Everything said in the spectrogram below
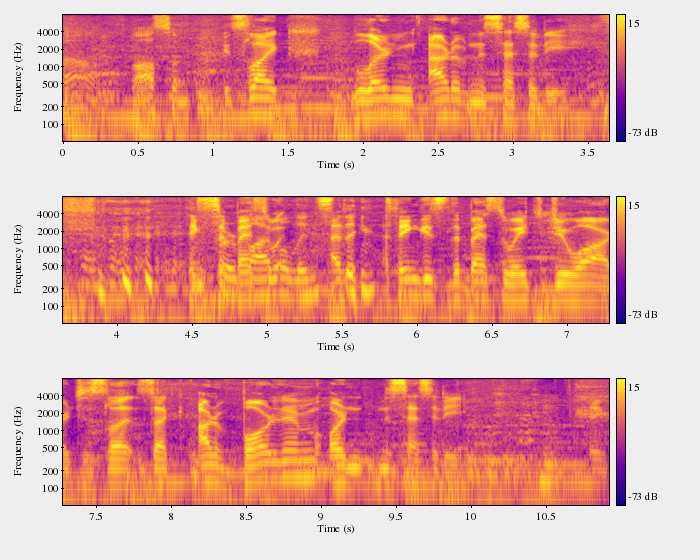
Oh, awesome. It's like learning out of necessity. I think it's the best way, Survival I, instinct. I think it's the best way to do art. It's like, it's like out of boredom or necessity. I think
